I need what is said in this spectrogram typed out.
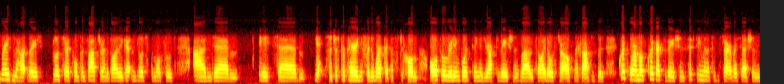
raising the heart rate, blood starts pumping faster in the body, getting blood to the muscles, and um, it's um, yeah, so just preparing you for the workout that's to come. Also, really important thing is your activation as well. So I'd always start off my classes with quick warm up, quick activation, 15 minutes at the start of our sessions,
